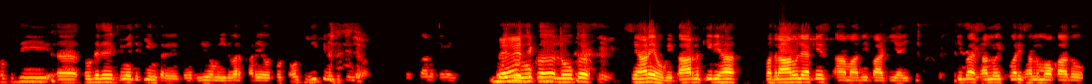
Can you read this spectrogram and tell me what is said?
ਤੁਸੀਂ ਤੁਹਾਡੇ ਤੇ ਕਿਵੇਂ ਯਕੀਨ ਕਰੇ? ਤੁਸੀਂ ਉਮੀਦਵਾਰ ਖੜੇ ਹੋ ਤੁਸੀਂ ਕਿਵੇਂ ਯਕੀਨ ਕਰੋ ਲੋਕਾਂ ਨੂੰ ਕਿਵੇਂ? ਮੈਂ ਲੋਕ ਲੋਕ ਸਿਆਣੇ ਹੋ ਗਏ। ਕਾਰਨ ਕੀ ਰਿਹਾ? ਬਦਲਾਅ ਨੂੰ ਲੈ ਕੇ ਆਮ ਆਦਮੀ ਪਾਰਟੀ ਆਈ। ਕਿ ਬਸ ਸਾਨੂੰ ਇੱਕ ਵਾਰੀ ਸਾਨੂੰ ਮੌਕਾ ਦਿਓ।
